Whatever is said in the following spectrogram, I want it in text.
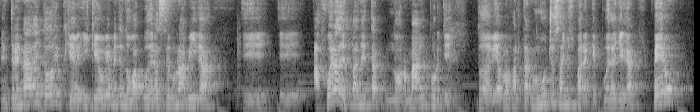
entrenada y todo, y que, y que obviamente no va a poder hacer una vida eh, eh, afuera del planeta normal, porque todavía va a faltar muchos años para que pueda llegar, pero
